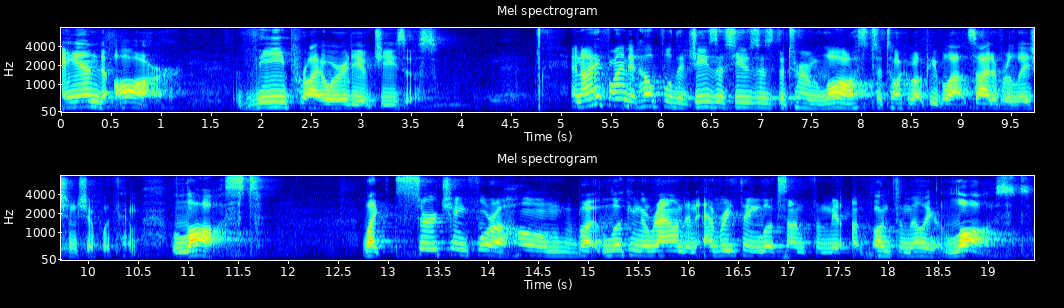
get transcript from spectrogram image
and are the priority of Jesus. And I find it helpful that Jesus uses the term lost to talk about people outside of relationship with Him. Lost. Like searching for a home, but looking around and everything looks unfamiliar. Lost.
